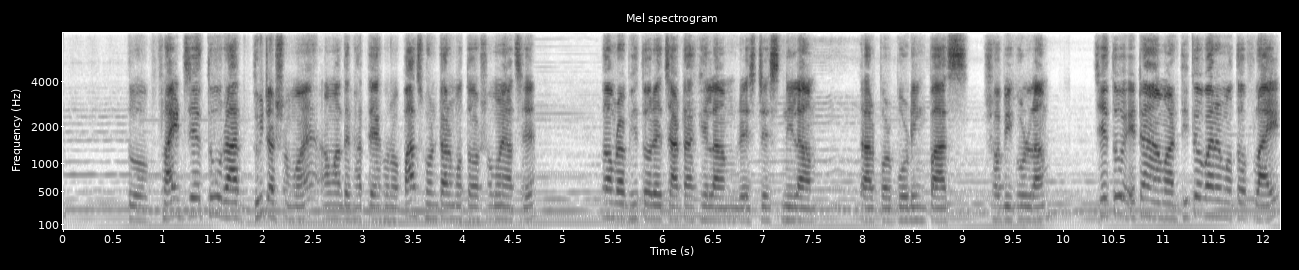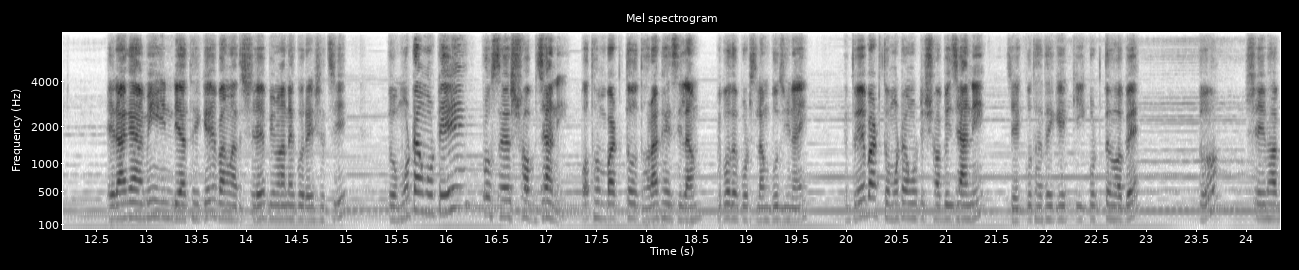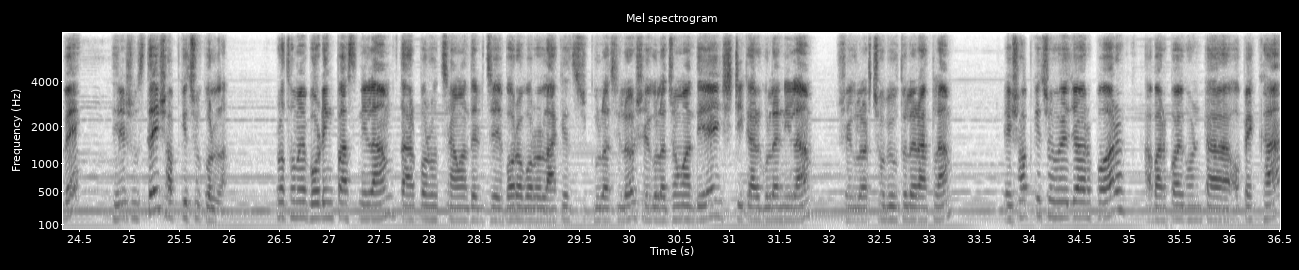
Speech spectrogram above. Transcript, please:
তো ফ্লাইট যেহেতু রাত দুইটার সময়, আমাদের হাতে এখনও পাঁচ ঘণ্টার মতো সময় আছে। তো আমরা ভিতরে চাটা খেলাম রেস্ট টেস্ট নিলাম, তারপর বোর্ডিং পাস সবই করলাম। যেহেতু এটা আমার দ্বিতীয়বারের মতো ফ্লাইট এর আগে আমি ইন্ডিয়া থেকে বাংলাদেশে বিমানে করে এসেছি। তো মোটামুটি প্রসেস সব জানি। প্রথমবার তো ধরা খাইছিলাম, বিপদে পড়ছিলাম, বুঝি নাই। কিন্তু এবার তো মোটামুটি সবই জানি যে কোথা থেকে কি করতে হবে। তো সেইভাবে ধীরে সুস্থেই সবকিছু করলাম। প্রথমে বোর্ডিং পাস নিলাম, তারপর হচ্ছে আমাদের যে বড় বড় লাগেজগুলো ছিল, সেগুলো জমা দিয়ে স্টিকারগুলো নিলাম, সেগুলোর ছবিও তুলে রাখলাম। এই সবকিছু হয়ে যাওয়ার পর আবার কয় ঘণ্টা অপেক্ষা।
